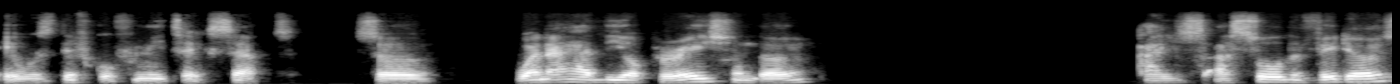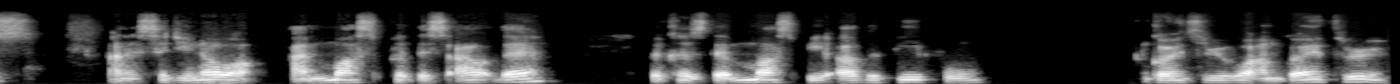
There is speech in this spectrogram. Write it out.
It was difficult for me to accept. So when I had the operation though, I, I saw the videos and I said, you know what, I must put this out there because there must be other people going through what I'm going through.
